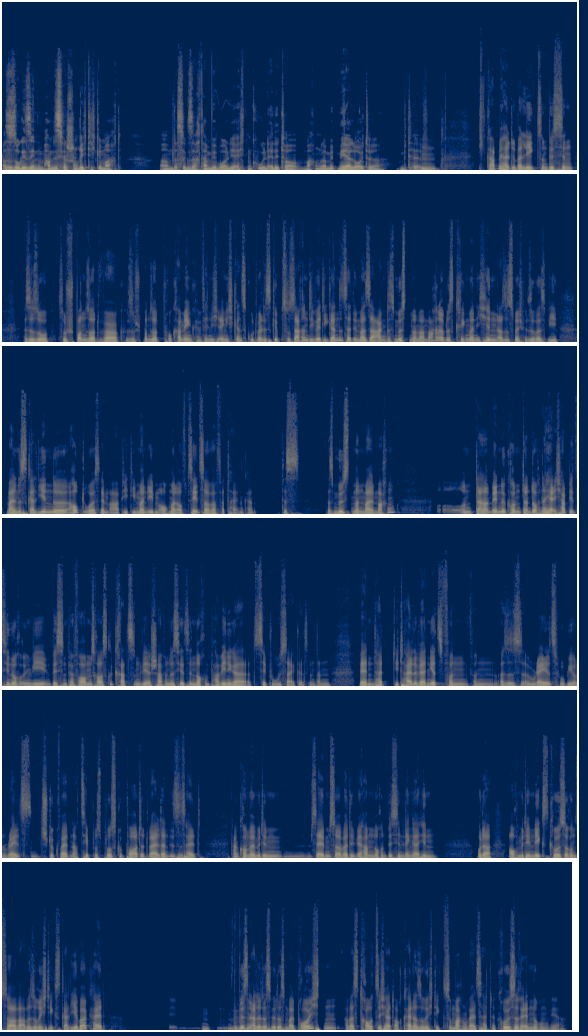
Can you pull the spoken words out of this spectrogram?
Also so gesehen haben sie es ja schon richtig gemacht ähm, dass sie gesagt haben, wir wollen ja echt einen coolen Editor machen, damit mehr Leute mithelfen. Mhm. Ich habe mir halt überlegt, so ein bisschen, also so, so Sponsored Work, so Sponsored Programming, finde ich eigentlich ganz gut, weil es gibt so Sachen, die wir die ganze Zeit immer sagen, das müssten wir mal machen, aber das kriegen wir nicht hin. Also zum Beispiel sowas wie mal eine skalierende Haupt-OSM-API, die man eben auch mal auf 10 Server verteilen kann. Das, das müsste man mal machen und dann am Ende kommt dann doch, naja, ich habe jetzt hier noch irgendwie ein bisschen Performance rausgekratzt und wir schaffen das jetzt in noch ein paar weniger CPU-Cycles. Und dann werden halt, die Teile werden jetzt von, von, was ist Rails, Ruby on Rails ein Stück weit nach C geportet, weil dann ist es halt, dann kommen wir mit demselben Server, den wir haben, noch ein bisschen länger hin. Oder auch mit dem nächstgrößeren Server, aber so richtig Skalierbarkeit. Wir wissen alle, dass wir das mal bräuchten, aber es traut sich halt auch keiner so richtig zu machen, weil es halt eine größere Änderung wäre.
